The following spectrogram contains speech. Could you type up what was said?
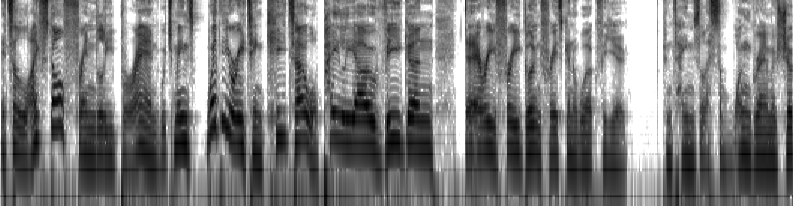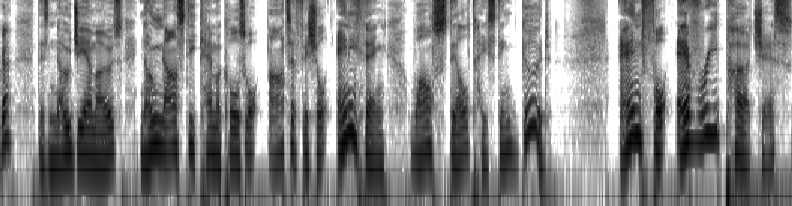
It's a lifestyle friendly brand, which means whether you're eating keto or paleo, vegan, dairy free, gluten free, it's going to work for you. Contains less than one gram of sugar. There's no GMOs, no nasty chemicals or artificial anything while still tasting good. And for every purchase,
